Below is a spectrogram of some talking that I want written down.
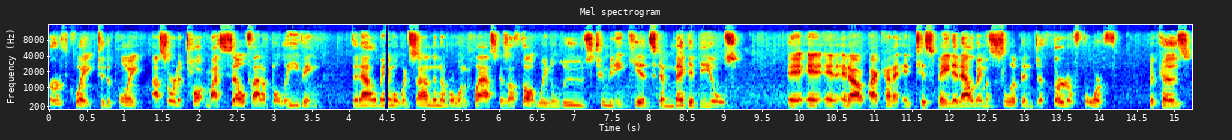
earthquake to the point I sort of talked myself out of believing that Alabama would sign the number one class because I thought we'd lose too many kids to mega deals and, and, I, I kind of anticipated Alabama slipping to third or fourth because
